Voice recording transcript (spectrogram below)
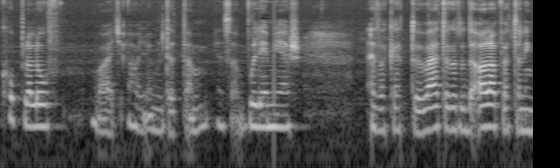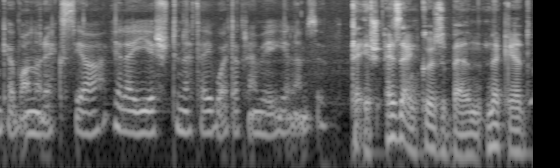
koplaló, vagy ahogy említettem, ez a bulémiás, ez a kettő váltogató, de alapvetően inkább anorexia jelei és tünetei voltak rám végig jellemző. Te és ezen közben neked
